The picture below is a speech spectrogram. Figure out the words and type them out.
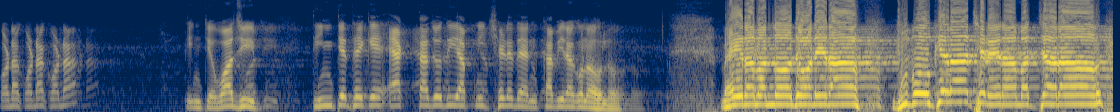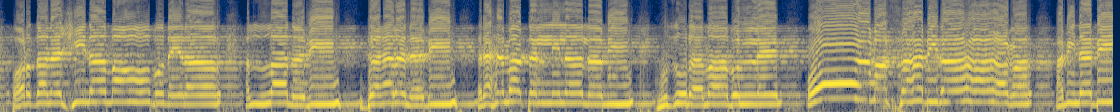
কটা কটা কটা? তিনটে। ওয়াজিব। তিনটে থেকে একটা যদি আপনি ছেড়ে দেন, কাবিরা গোনা হলো। মেয়েরা, মান্য জনেরা যুবকেরা, ছেলেরা, বাচ্চারা পর্দানাসীনা মা বোনেরা, আল্লাহ নবী দয়ার নবী রহমাতাল্লিল আলামিন, হুজুর আমা বললেন, ও আমার আমি নবী,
